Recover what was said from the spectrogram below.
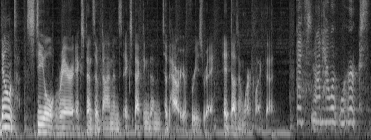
Don't steal rare, expensive diamonds expecting them to power your freeze ray. It doesn't work like that. That's not how it works.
